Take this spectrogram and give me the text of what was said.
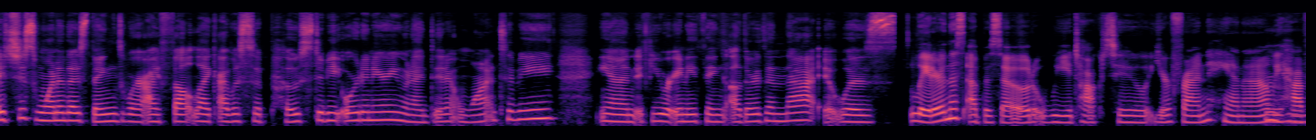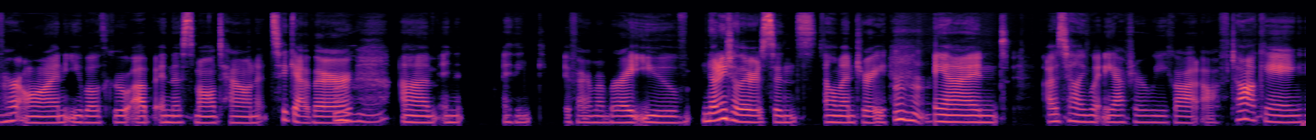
it's just one of those things where i felt like i was supposed to be ordinary when i didn't want to be and if you were anything other than that it was Later in this episode, we talked to your friend Hannah. We have her Mhm. on. You both grew up in this small town together. Mhm. Um, and I think if I remember right, you've known each other since elementary. Mhm. And I was telling Whitney after we got off talking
